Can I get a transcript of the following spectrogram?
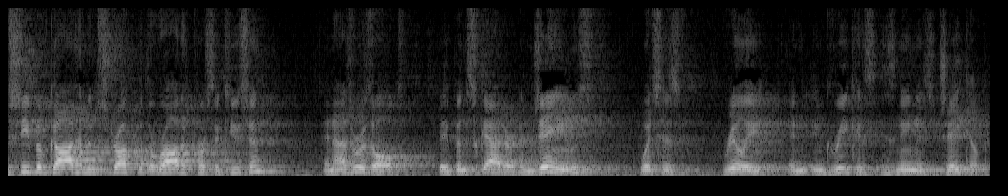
sheep of God have been struck with the rod of persecution, and as a result, they've been scattered. And James, which is really, in, in Greek, his, his name is Jacob.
